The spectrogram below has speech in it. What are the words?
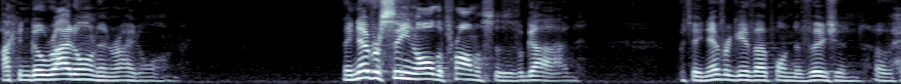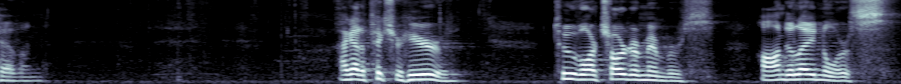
I can go right on and right on. They never seen all the promises of God, but they never give up on the vision of heaven. I got a picture here of two of our charter members, Andale Norris,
